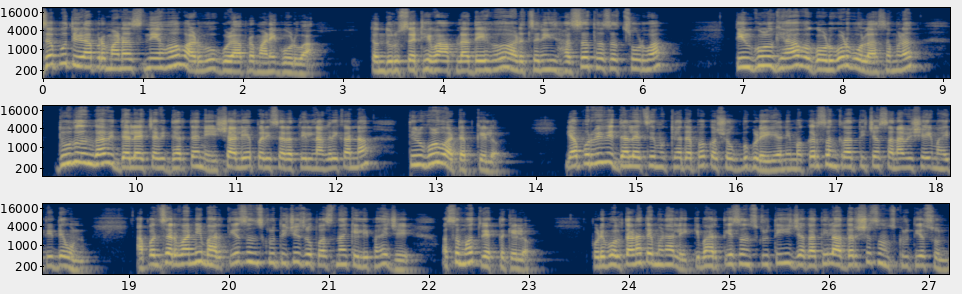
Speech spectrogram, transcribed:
जपू तिळाप्रमाणे स्नेह वाढवू गुळाप्रमाणे गोडवा. तंदुरुस्त ठेवा आपला देह अडचणी हसत हसत सोडवा. तिळगुळ घ्या व गोड गोड बोला असं म्हणत दूधगंगा विद्यालयाच्या विद्यार्थ्यांनी शालेय परिसरातील नागरिकांना तिळगुळ वाटप केलं. यापूर्वी विद्यालयाचे मुख्याध्यापक अशोक बुगडे यांनी मकर संक्रांतीच्या सणाविषयी माहिती देऊन आपण सर्वांनी भारतीय संस्कृतीची जोपासना केली पाहिजे असं मत व्यक्त केलं. पुढे बोलताना ते म्हणाले की भारतीय संस्कृती ही जगातील आदर्श संस्कृती असून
